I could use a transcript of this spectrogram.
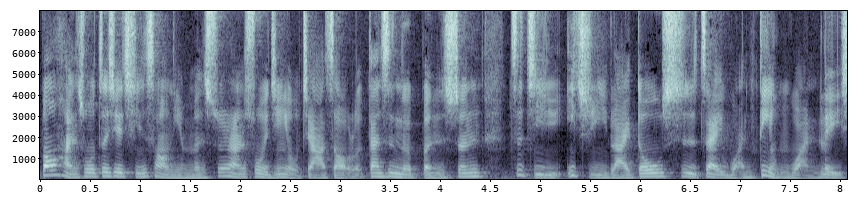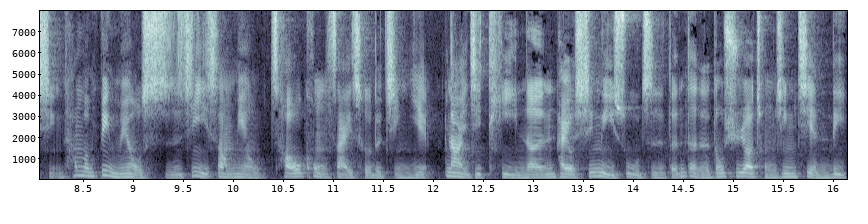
包含说这些青少年们虽然说已经有驾照了，但是呢，本身自己一直以来都是在玩电玩类型，他们并没有实际上面操控赛车的经验，那以及体能还有心理素质等等的都需要重新建立，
